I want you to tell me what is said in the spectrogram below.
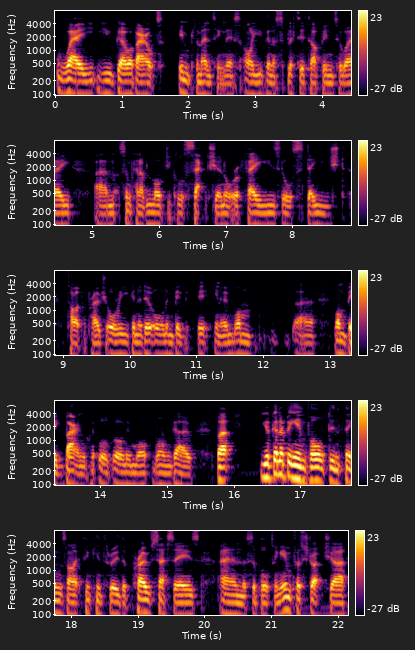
way you go about implementing this are you going to split it up into a um, some kind of logical section or a phased or staged type approach or are you going to do it all in big you know in one uh, one big bang all, all in one, one go. But you're going to be involved in things like thinking through the processes and the supporting infrastructure.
